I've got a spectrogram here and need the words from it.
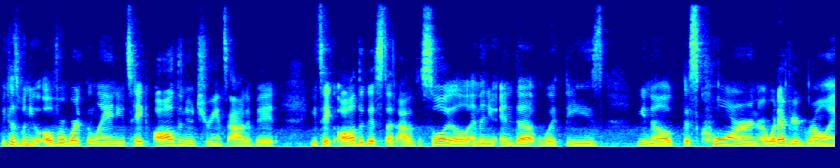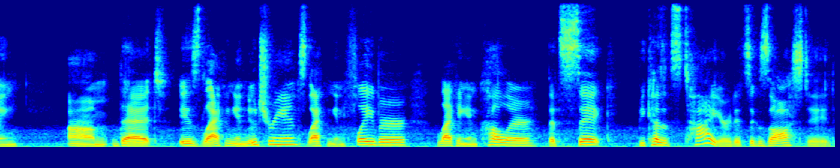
Because when you overwork the land, you take all the nutrients out of it, you take all the good stuff out of the soil, and then you end up with these, you know, this corn or whatever you're growing um, that is lacking in nutrients, lacking in flavor, lacking in color, that's sick, because it's tired, it's exhausted.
